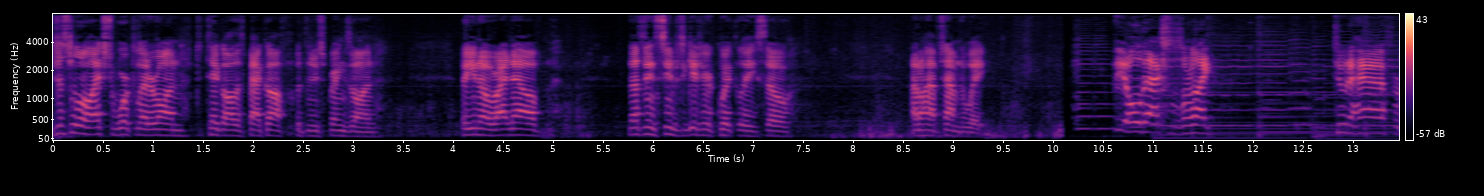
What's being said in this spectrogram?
just a little extra work later on to take all this back off and put the new springs on. But you know, right now, nothing seems to get here quickly, so I don't have time to wait. The old axles are like two and a half or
